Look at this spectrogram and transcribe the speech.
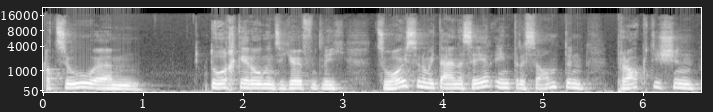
Dazu ähm, durchgerungen, sich öffentlich zu äußern und mit einer sehr interessanten praktischen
